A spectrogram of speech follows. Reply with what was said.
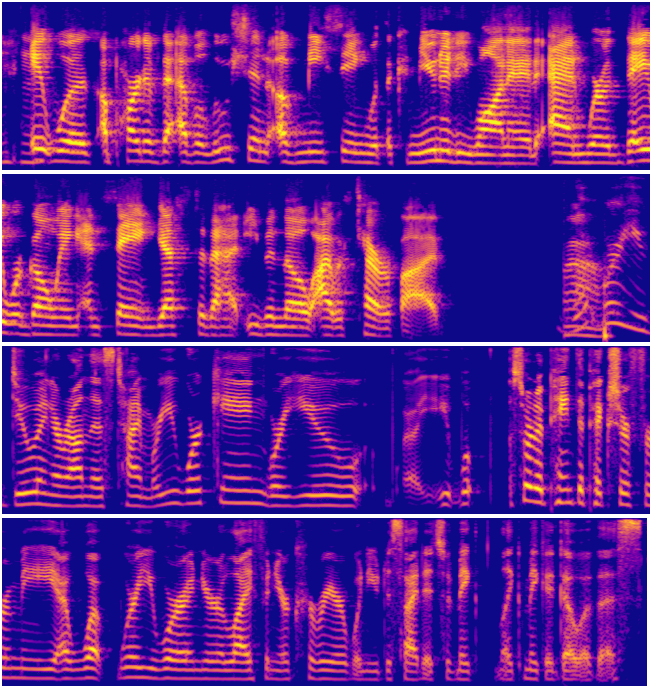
Mm-hmm. It was a part of the evolution of me seeing what the community wanted and where they were going and saying yes to that, even though I was terrified. Wow. What were you doing around this time? Were you working? Were you, uh, you what, sort of paint the picture for me at what where you were in your life and your career when you decided to make like make a go of this?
